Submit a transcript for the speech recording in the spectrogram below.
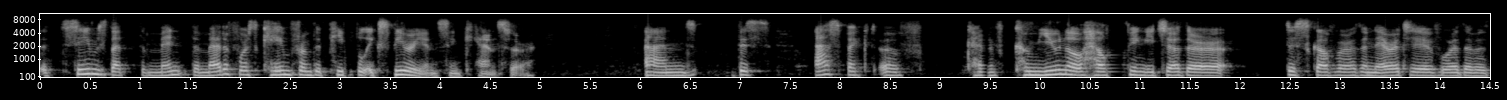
it seems that the men, the metaphors came from the people experiencing cancer, and this aspect of kind of communal helping each other discover the narrative or the,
